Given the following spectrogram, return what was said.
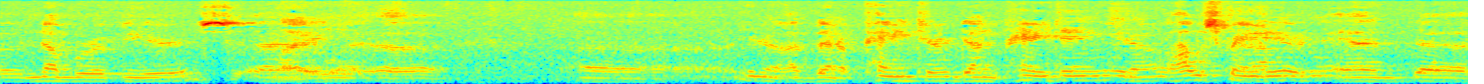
a number of years. I, Likewise. uh, uh, you know, I've been a painter, done painting, you know, house painting and uh,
